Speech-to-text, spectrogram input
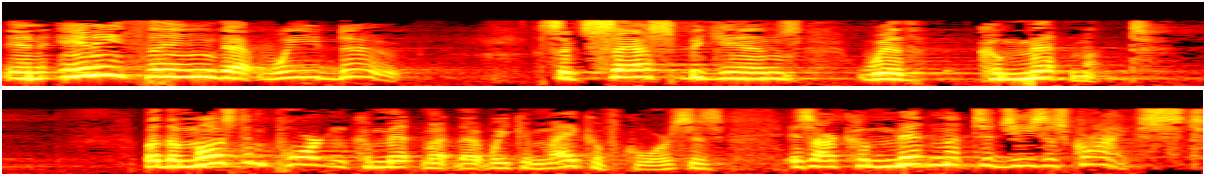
in anything that we do. Success begins with commitment. But the most important commitment that we can make, of course, is, is our commitment to Jesus Christ.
